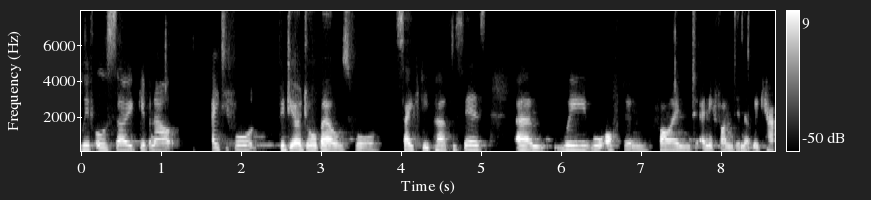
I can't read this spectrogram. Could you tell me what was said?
We've also given out 84 video doorbells for safety purposes. Um, we will often find any funding that we can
